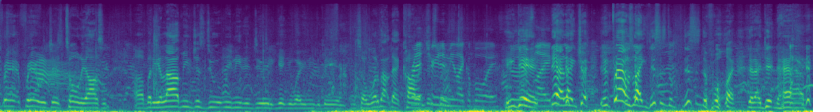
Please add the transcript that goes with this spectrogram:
Fred, Fred was just totally awesome. Uh, but he allowed me to just do what we needed to do to get you where you need to be. And, and so, what about that college? Fred treated me like a boy. He did. Like, yeah, like Tre- Fred was like, "This is the this is the boy that I didn't have."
